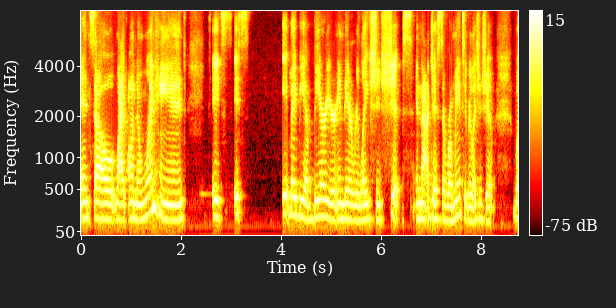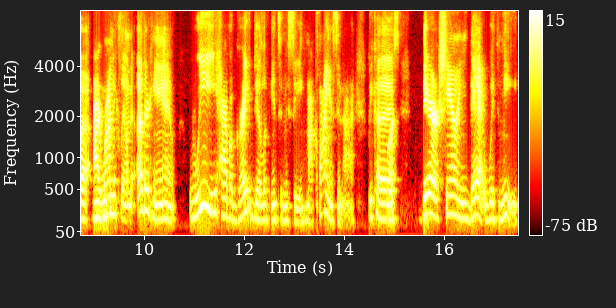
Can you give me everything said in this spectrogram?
And so, like on the one hand, it's it's it may be a barrier in their relationships and not just a romantic relationship. But mm-hmm. ironically, on the other hand, we have a great deal of intimacy, my clients and I, because right. they're sharing that with me.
